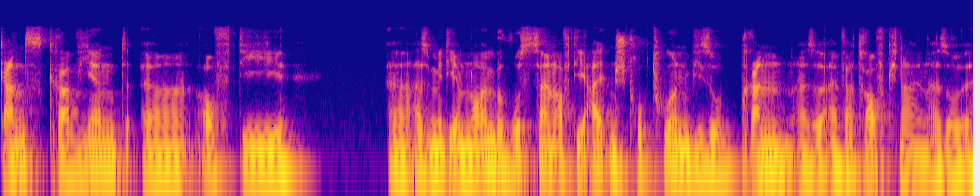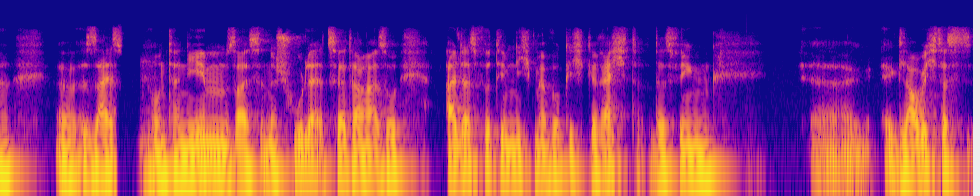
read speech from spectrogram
ganz gravierend äh, auf die, äh, also mit ihrem neuen Bewusstsein auf die alten Strukturen wie so brannen, also einfach draufknallen. Also äh, äh, sei es im Unternehmen, sei es in der Schule etc. Also all das wird dem nicht mehr wirklich gerecht. Deswegen äh, glaube ich, dass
